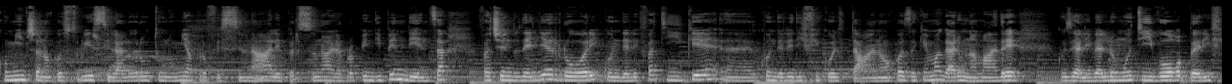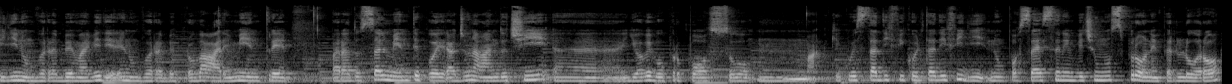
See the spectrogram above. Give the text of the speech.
cominciano a costruirsi la loro autonomia professionale, personale, la propria indipendenza, facendo degli errori, con delle fatiche, eh, con delle difficoltà, no? cosa che magari una madre così a livello emotivo per i figli non vorrebbe mai vedere, non vorrebbe provare, mentre paradossalmente poi ragionandoci eh, io avevo proposto mh, mm, che questa difficoltà dei figli non possa essere invece uno sprone per loro,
